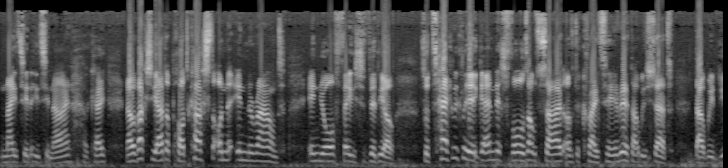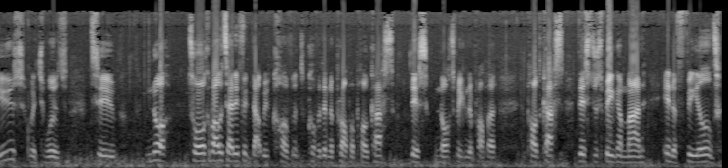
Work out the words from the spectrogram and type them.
1989. Okay, now I've actually had a podcast on the In the Round in Your Face video, so technically, again, this falls outside of the criteria that we said that we'd use, which was to not talk about anything that we've covered covered in the proper podcast. This not being the proper podcast. This just being a man in a field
